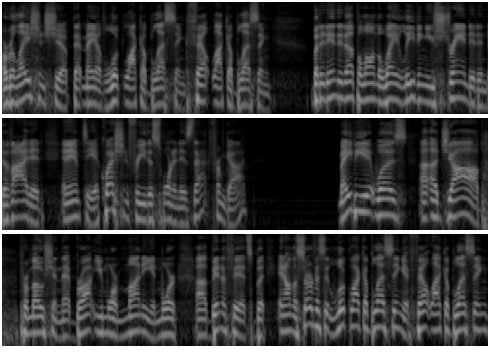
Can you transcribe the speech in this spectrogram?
a relationship that may have looked like a blessing, felt like a blessing, but it ended up along the way leaving you stranded and divided and empty. A question for you this morning is that from God? Maybe it was a, job promotion that brought you more money and more uh, benefits, but and on the surface it looked like a blessing, it felt like a blessing,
